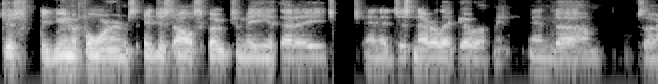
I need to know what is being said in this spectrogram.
just the uniforms, it just all spoke to me at that age, and it just never let go of me. And um, so,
